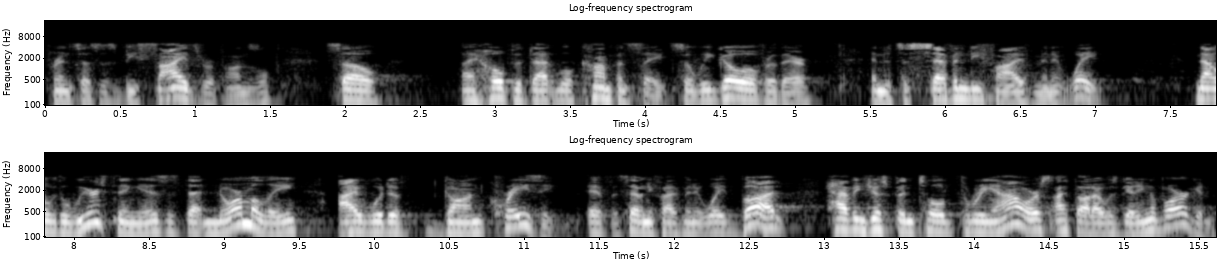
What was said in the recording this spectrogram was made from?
princesses besides Rapunzel. So I hope that that will compensate. So we go over there, and it's a 75 minute wait. Now, the weird thing is, is that normally I would have gone crazy if a 75 minute wait, but having just been told three hours, I thought I was getting a bargain.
